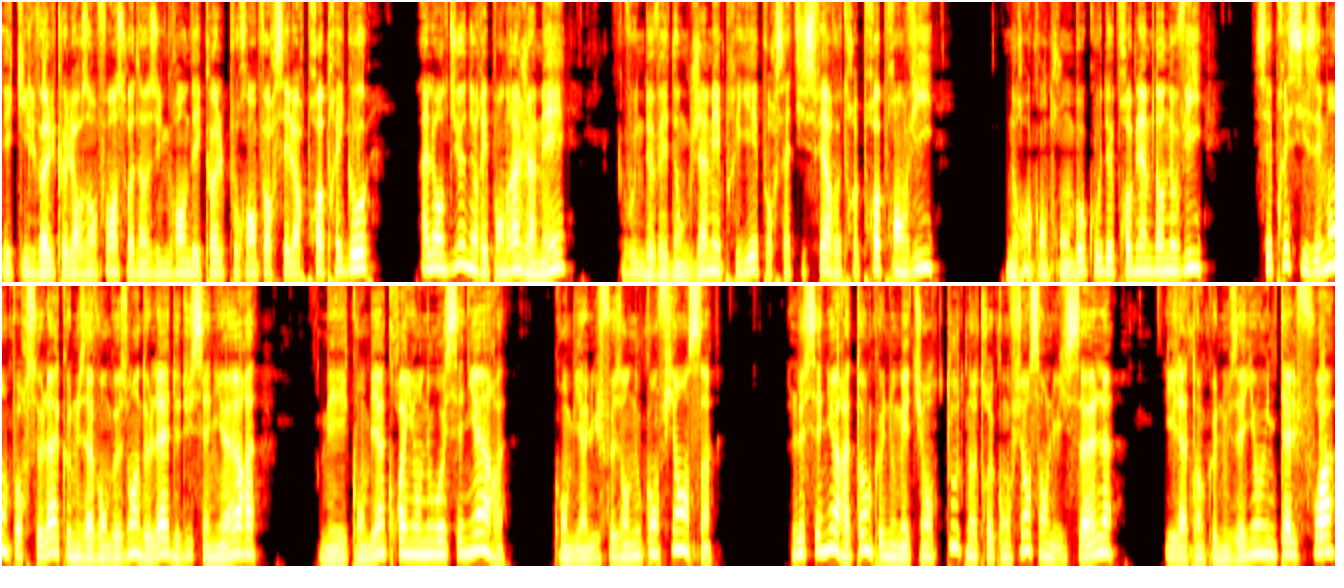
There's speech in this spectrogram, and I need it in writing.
et qu'ils veulent que leurs enfants soient dans une grande école pour renforcer leur propre ego, alors Dieu ne répondra jamais. Vous ne devez donc jamais prier pour satisfaire votre propre envie, nous rencontrons beaucoup de problèmes dans nos vies, c'est précisément pour cela que nous avons besoin de l'aide du Seigneur. Mais combien croyons-nous au Seigneur? Combien lui faisons-nous confiance? Le Seigneur attend que nous mettions toute notre confiance en lui seul. Il attend que nous ayons une telle foi.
